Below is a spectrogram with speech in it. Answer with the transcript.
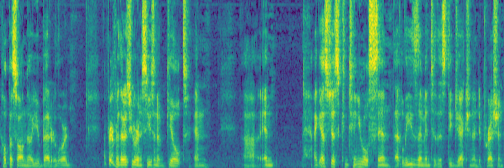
Help us all know you better, Lord. I pray for those who are in a season of guilt and uh, and I guess just continual sin that leads them into this dejection and depression.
